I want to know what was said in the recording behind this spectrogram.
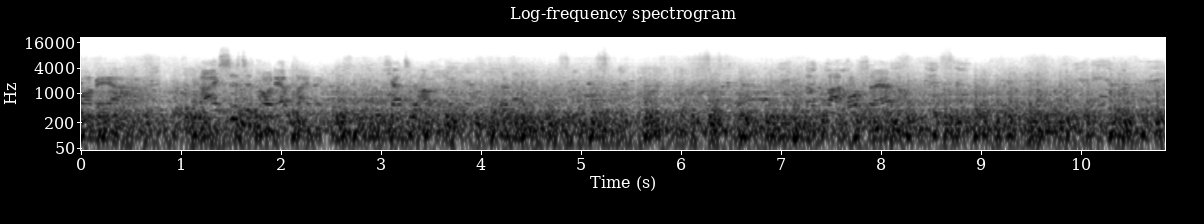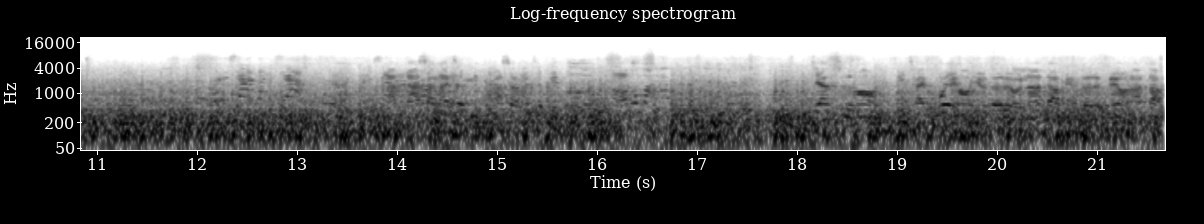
半卖啊。来，狮子头两排来，三枝桃。来，好势。拿拿上来这边，拿上来这边好。这样子吼，你才不会吼，有的人拿到，有的人没有拿到。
